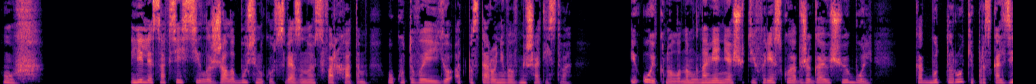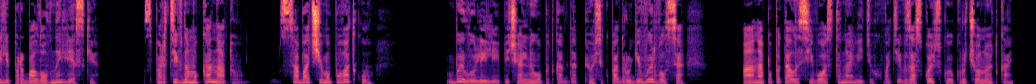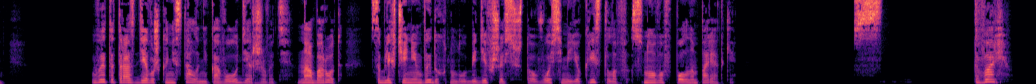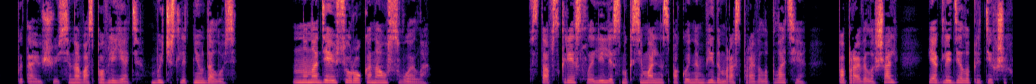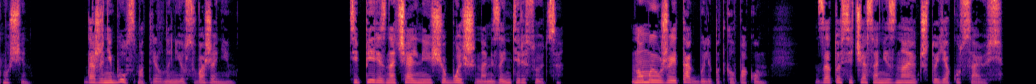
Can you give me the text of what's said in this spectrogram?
Уф. Лиля со всей силы сжала бусинку, связанную с Фархатом, укутывая ее от постороннего вмешательства — и ойкнула на мгновение, ощутив резкую обжигающую боль, как будто руки проскользили по рыболовной леске, спортивному канату, собачьему поводку. Был у Лилии печальный опыт, когда песик подруги вырвался, а она попыталась его остановить, ухватив за скользкую крученую ткань. В этот раз девушка не стала никого удерживать. Наоборот, с облегчением выдохнула, убедившись, что восемь ее кристаллов снова в полном порядке. Тварь, пытающуюся на вас повлиять, вычислить не удалось. Но, надеюсь, урок она усвоила. Встав с кресла, Лиля с максимально спокойным видом расправила платье, поправила шаль и оглядела притихших мужчин. Даже Небул смотрел на нее с уважением. Теперь изначально еще больше нами заинтересуются. Но мы уже и так были под колпаком. Зато сейчас они знают, что я кусаюсь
